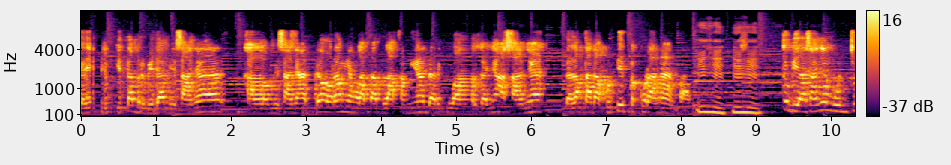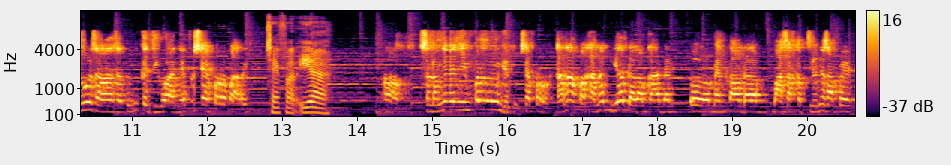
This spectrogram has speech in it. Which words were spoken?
Gaya hidup kita berbeda misalnya kalau misalnya ada orang yang latar belakangnya dari keluarganya asalnya dalam tanda kutip kekurangan Pak. Mm -hmm. Itu biasanya muncul salah satunya kejiwaannya itu saver Pak. Saver, iya uh, senangnya nyimpen gitu seper karena apa karena dia dalam keadaan uh, mental dalam masa kecilnya sampai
